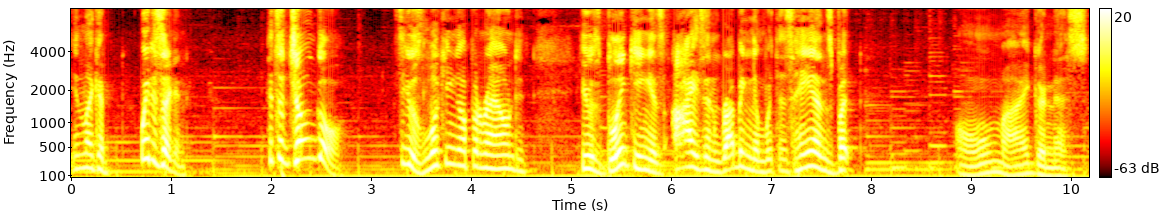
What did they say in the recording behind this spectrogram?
in like a. Wait a second! It's a jungle! He was looking up around, and he was blinking his eyes and rubbing them with his hands, but. Oh my goodness.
